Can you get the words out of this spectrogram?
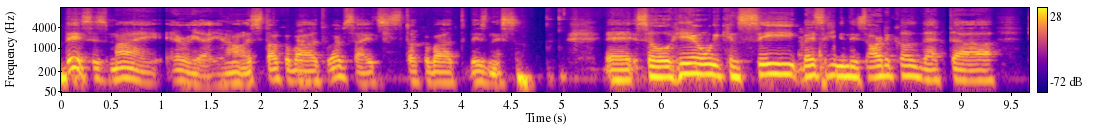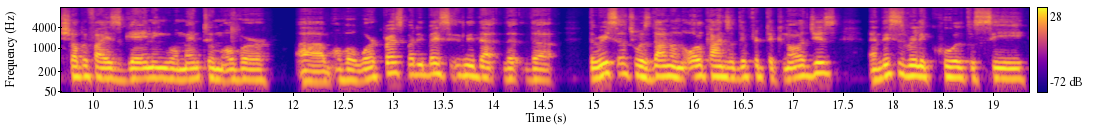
this is my area. You know, let's talk about websites. Let's talk about business. Uh, so here we can see basically in this article that uh, Shopify is gaining momentum over um, over WordPress, but it basically the, the the the research was done on all kinds of different technologies, and this is really cool to see.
